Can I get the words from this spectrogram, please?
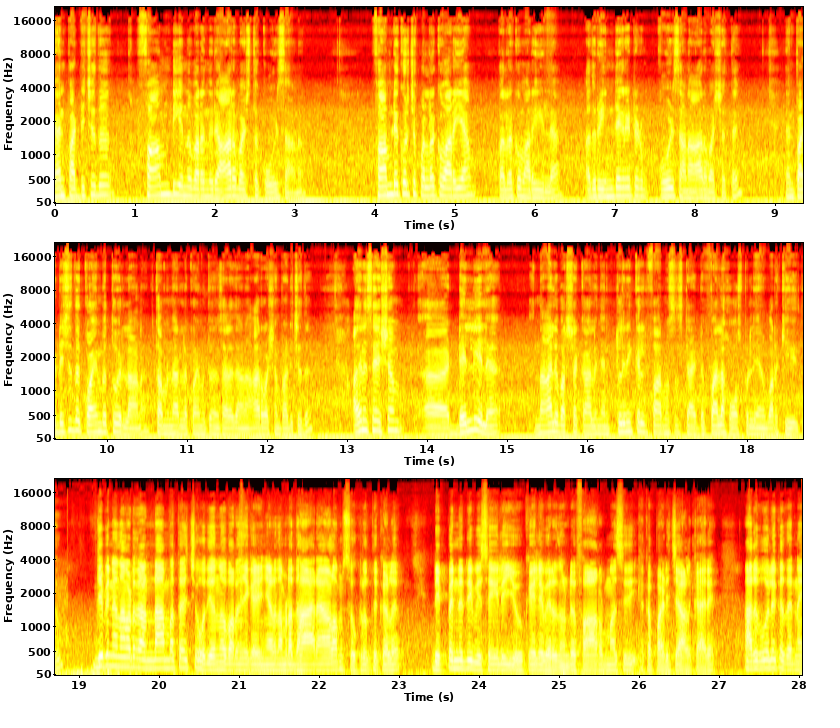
ഞാൻ പഠിച്ചത് ഫാം ഡി എന്ന് പറയുന്ന ഒരു ആറ് വർഷത്തെ കോഴ്സാണ്. ഫാം ഡിയെക്കുറിച്ച് പലർക്കും അറിയാം പലർക്കും അറിയില്ല. അതൊരു ഇന്റഗ്രേറ്റഡ് കോഴ്സാണ് ആറ് വർഷത്തെ. ഞാൻ പഠിച്ചത് കോയമ്പത്തൂരിലാണ്. തമിഴ്നാട്ടിലെ കോയമ്പത്തൂർ എന്ന സ്ഥലത്താണ് ആറ് വർഷം പഠിച്ചത്. അതിനുശേഷം ഡൽഹിയിൽ നാല് വർഷക്കാലം ഞാൻ ക്ലിനിക്കൽ ഫാർമസിസ്റ്റായിട്ട് പല ഹോസ്പിറ്റലിൽ ഞാൻ വർക്ക് ചെയ്തു. ജിബിന് നമ്മുടെ രണ്ടാമത്തെ ചോദ്യം എന്ന് പറഞ്ഞു കഴിഞ്ഞാൽ നമ്മുടെ ധാരാളം സുഹൃത്തുക്കൾ ഡിപ്പെൻഡന്റ് വിസയിൽ യു കെയിൽ വരുന്നുണ്ട് ഫാർമസി ഒക്കെ പഠിച്ച ആൾക്കാർ അതുപോലെയൊക്കെ തന്നെ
